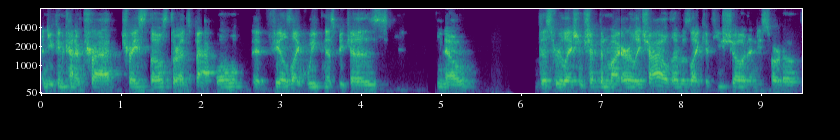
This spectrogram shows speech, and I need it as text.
and you can kind of tra- trace those threads back. Well, it feels like weakness because, you know, this relationship in my early childhood was like if you showed any sort of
